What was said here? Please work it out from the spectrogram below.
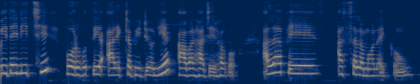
বিদায় নিচ্ছি। পরবর্তী আরেকটা ভিডিও নিয়ে আবার হাজির হব। আল্লাহ হাফিজ। আসসালামু আলাইকুম।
